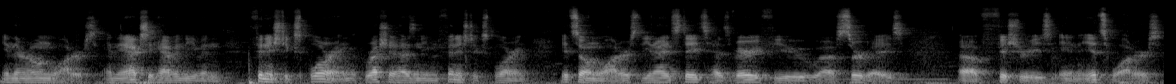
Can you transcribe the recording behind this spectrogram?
in their own waters. And they actually haven't even finished exploring. Russia hasn't even finished exploring its own waters. The United States has very few uh, surveys of fisheries in its waters.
